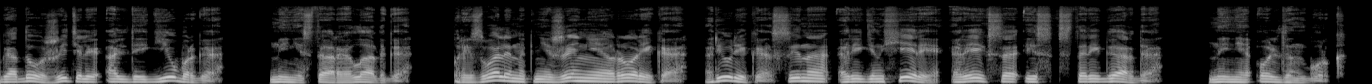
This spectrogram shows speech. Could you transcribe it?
году жители Альдегюборга, ныне Старая Ладога, призвали на княжение Рорика, Рюрика, сына Ригенхери, Рейкса из Старигарда, ныне Ольденбург,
